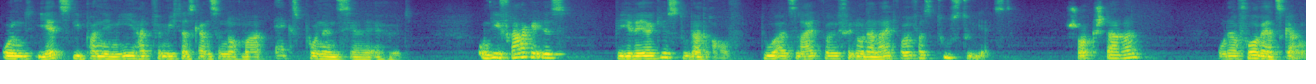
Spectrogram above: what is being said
Und jetzt die Pandemie hat für mich das Ganze nochmal exponentiell erhöht. Und die Frage ist, wie reagierst du darauf? Du als Leitwölfin oder Leitwolf, was tust du jetzt? Schockstarre oder Vorwärtsgang?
